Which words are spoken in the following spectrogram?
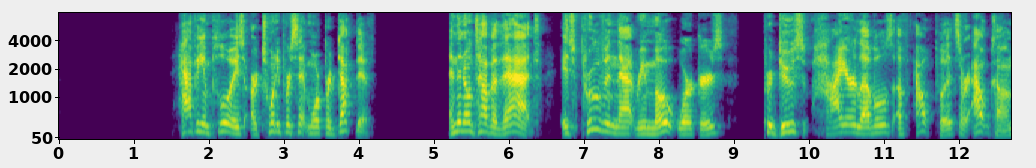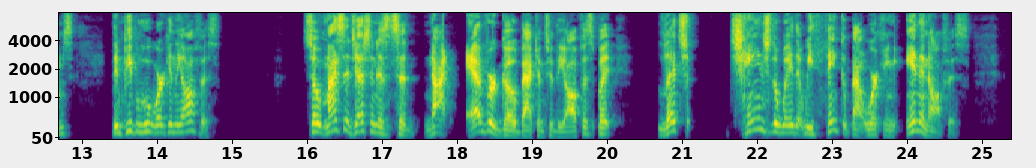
happy employees are 20% more productive. And then on top of that, it's proven that remote workers produce higher levels of outputs or outcomes than people who work in the office. So my suggestion is to not ever go back into the office, but let's change the way that we think about working in an office.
